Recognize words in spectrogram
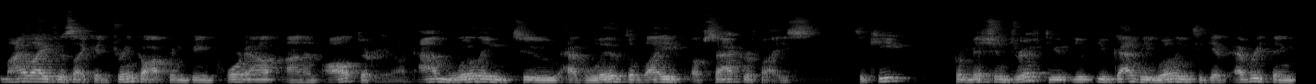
my life is like a drink offering being poured out on an altar. You know, like I'm willing to have lived a life of sacrifice to keep from mission drift, you, you, you've got to be willing to give everything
